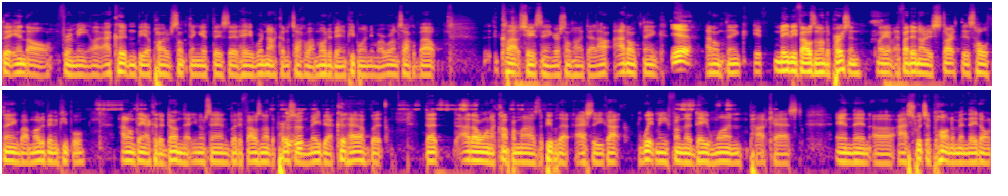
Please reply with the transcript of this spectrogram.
the end all for me. Like I couldn't be a part of something if they said, "Hey, we're not going to talk about motivating people anymore. We're going to talk about clout chasing or something like that. I, I, don't think. Yeah. I don't think if maybe if I was another person, like if I didn't already start this whole thing about motivating people, I don't think I could have done that. You know what I'm saying? But if I was another person, mm-hmm. maybe I could have. But that I don't want to compromise the people that actually got with me from the day one podcast, and then uh, I switch upon them and they don't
